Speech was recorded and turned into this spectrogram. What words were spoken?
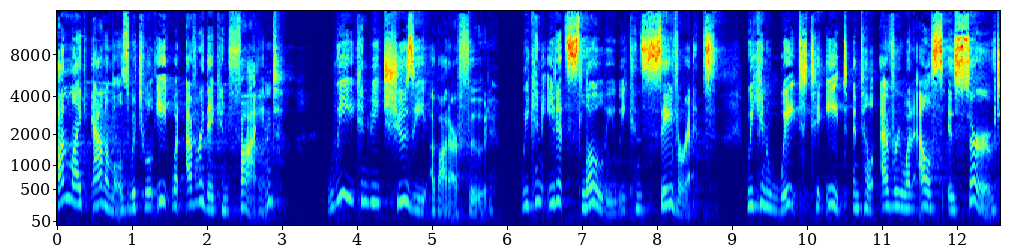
Unlike animals, which will eat whatever they can find, we can be choosy about our food. We can eat it slowly. We can savor it. We can wait to eat until everyone else is served,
